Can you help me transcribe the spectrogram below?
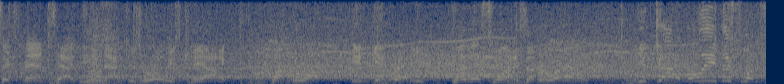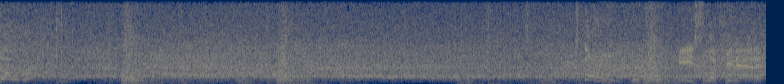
Six-man tag team matches are always chaotic. Buckle up and get ready, because this one is underway. You've gotta believe this one's over. He's looking at it.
